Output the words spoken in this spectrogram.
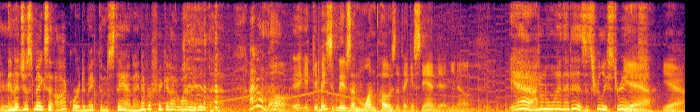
and it just makes it awkward to make them stand. I never figured out why they did that. I don't know. It, it basically leaves them one pose that they can stand in, you know. yeah, I don't know why that is. It's really strange. Yeah, yeah.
